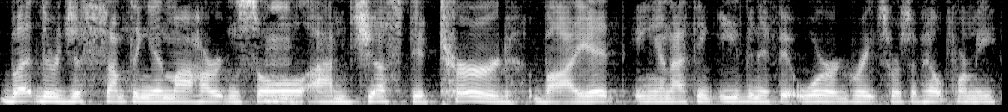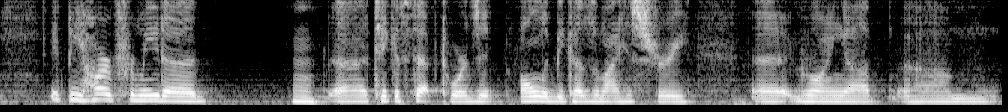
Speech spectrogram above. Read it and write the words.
but there's just something in my heart and soul. Mm. I'm just deterred by it. And I think even if it were a great source of help for me, it'd be hard for me to mm. uh, take a step towards it only because of my history uh, growing up um,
